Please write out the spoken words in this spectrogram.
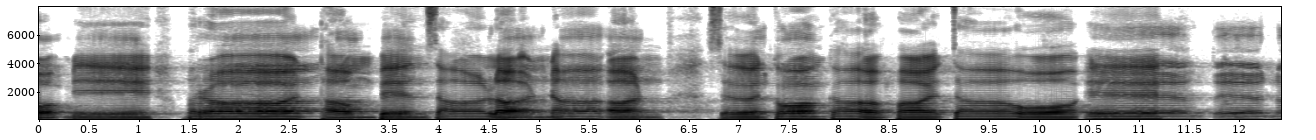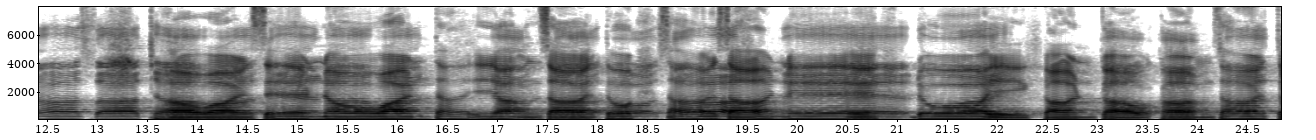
อกมีพระธรรมเป็นสารณะอันเสริญของข้าพเจ้าเอเตนะสัจชาวันเสนวันทยังสัตตุสาสเน ด้วยการเก่าคำสัจจ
